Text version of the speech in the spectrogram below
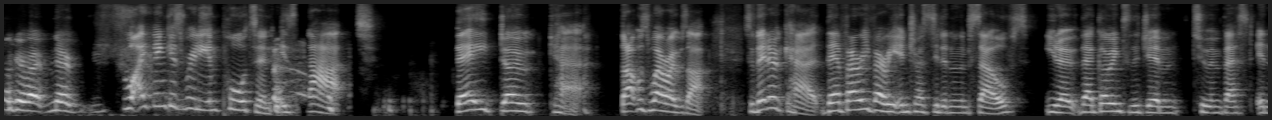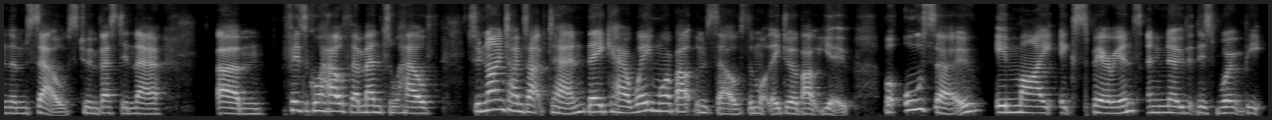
okay, right? No, What I think is really important is that they don't care. That was where I was at. So they don't care. They're very, very interested in themselves. You know, they're going to the gym to invest in themselves, to invest in their um, physical health, their mental health. So nine times out of 10, they care way more about themselves than what they do about you. But also, in my experience, and I know that this won't be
